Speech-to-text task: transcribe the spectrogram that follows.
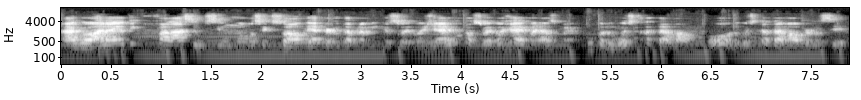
Agora eu tenho que falar, se, se um homossexual vier perguntar para mim que eu sou evangélico, eu sou evangélico, mas não se preocupa, não vou te tratar mal. Não vou te tratar mal para você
